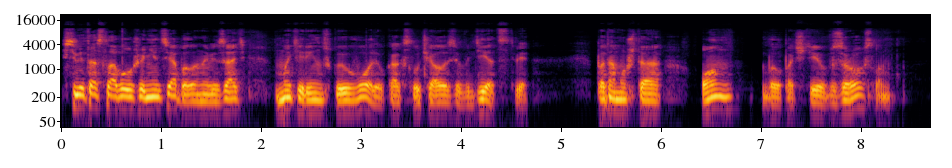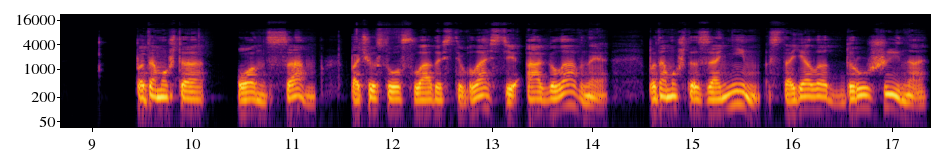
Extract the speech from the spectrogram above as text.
Святославу уже нельзя было навязать материнскую волю, как случалось в детстве, потому что он был почти взрослым, потому что он сам почувствовал сладость власти, а главное, потому что за ним стояла дружина.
